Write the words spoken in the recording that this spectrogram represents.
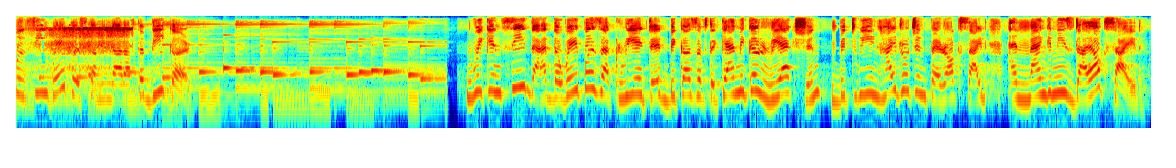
Will see vapors coming out of the beaker. We can see that the vapors are created because of the chemical reaction between hydrogen peroxide and manganese dioxide.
